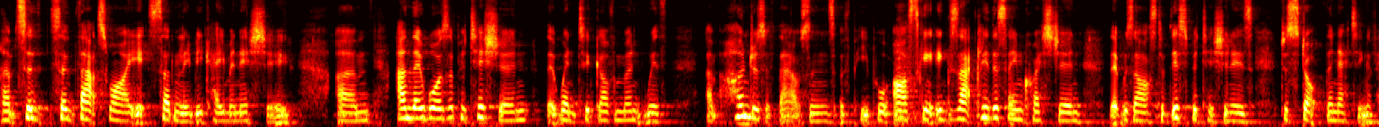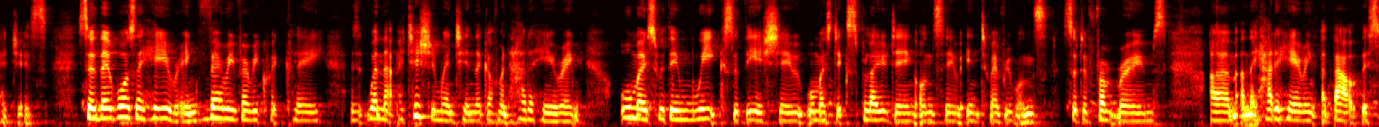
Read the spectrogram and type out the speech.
Um, so, so that's why it suddenly became an issue. Um, and there was a petition that went to government with um, hundreds of thousands of people asking exactly the same question that was asked of this petition is to stop the netting of hedges. So there was a hearing very, very quickly. When that petition went in, the government had a hearing almost within weeks of the issue, almost exploding onto into everyone's sort of front rooms. Um, and they had a hearing about this,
